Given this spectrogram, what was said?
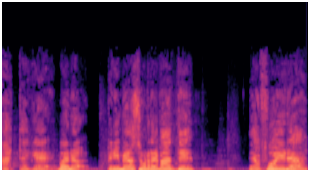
Hasta que. Bueno, primero hace un remate de afuera.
